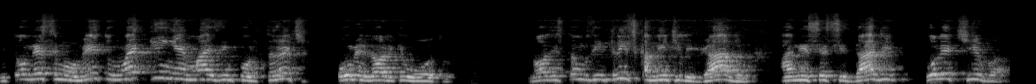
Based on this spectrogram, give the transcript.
Então, nesse momento, não é quem é mais importante ou melhor que o outro. Nós estamos intrinsecamente ligados à necessidade coletiva.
